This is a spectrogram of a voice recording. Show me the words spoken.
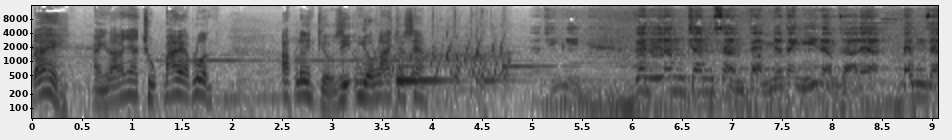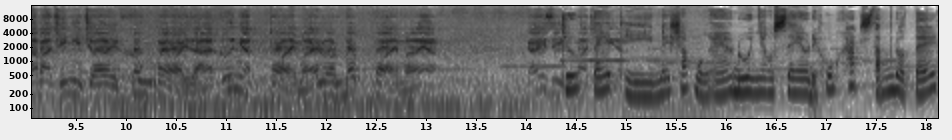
Đây, ảnh ra nha chụp ba đẹp luôn. Up lên kiểu dịu nhiều like cho xem. Chín nghìn. Gần 500 sản phẩm nhân thanh lý giảm giá đấy ạ. À. đồng giá 39 nghìn chơi, không phải hỏi giá, cứ nhặt thoải mái luôn, bốc thoải mái ạ. à. Trước Tết thì mấy shop quần áo đua nhau sale để hút khách sắm đồ Tết.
